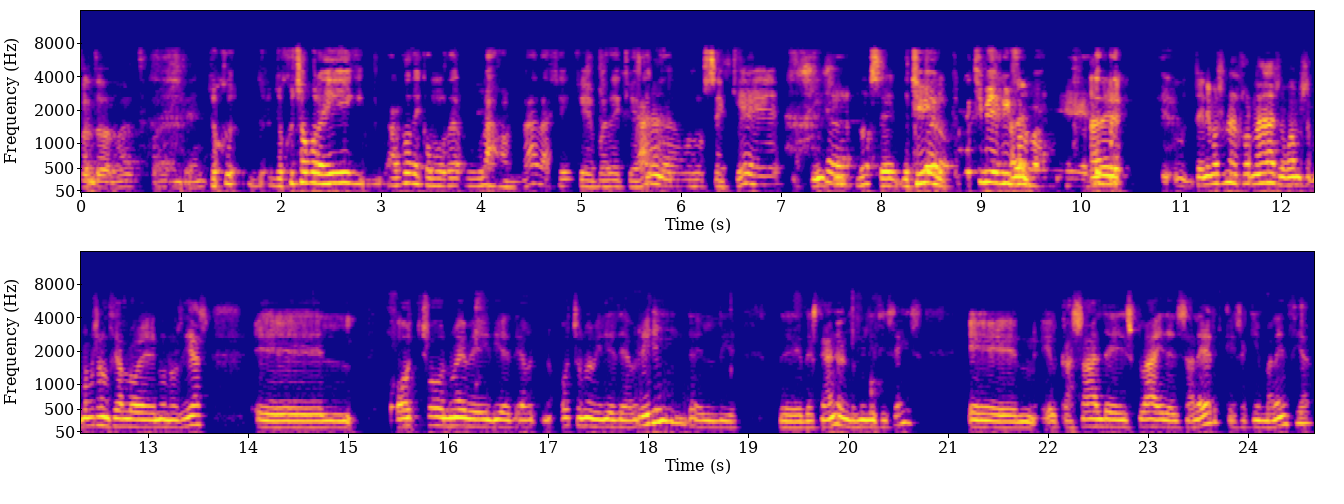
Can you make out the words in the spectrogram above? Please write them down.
Por todo lo alto, Yo, yo he escuchado por ahí algo de como de unas jornadas que, que puede que haya, ah. no sé qué. Sí, sí. No sé. Estoy bien, estoy bien informado. A ver, tenemos unas jornadas, lo vamos, vamos a anunciarlo en unos días. El 8, 9 y 10 de, 8, 9 y 10 de abril del, de, de, este año, el 2016, en el casal de Splay del Saler, que es aquí en Valencia,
